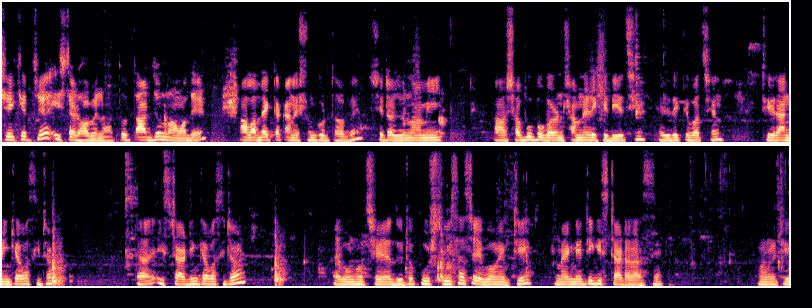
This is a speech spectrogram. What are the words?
সেই ক্ষেত্রে স্টার্ট হবে না। তো তার জন্য আমাদের আলাদা একটা কানেকশন করতে হবে। সেটার জন্য আমি সব উপকরণ সামনে রেখে দিয়েছি। এই যে দেখতে পাচ্ছেন, ঠিক রানিং ক্যাপাসিটার স্টার্টিং ক্যাপাসিটার এবং হচ্ছে দুটো পুশ সুইচ আছে এবং একটি ম্যাগনেটিক স্টার্টার আছে। এটি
